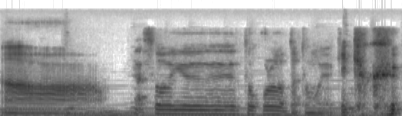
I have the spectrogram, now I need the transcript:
あそういうところだと思うよ。結局、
